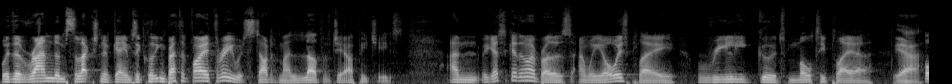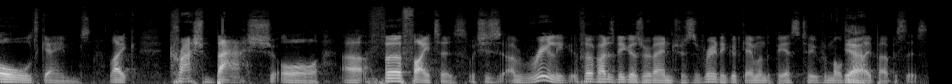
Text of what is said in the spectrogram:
with a random selection of games, including Breath of Fire 3, which started my love of JRPGs. And we get together with my brothers, and we always play really good multiplayer Yeah. old games like Crash Bash or uh, Fur Fighters, which is a really Fur Fighters Viggo's Revenge, which is a really good game on the PS2 for multiplayer Yeah. purposes.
